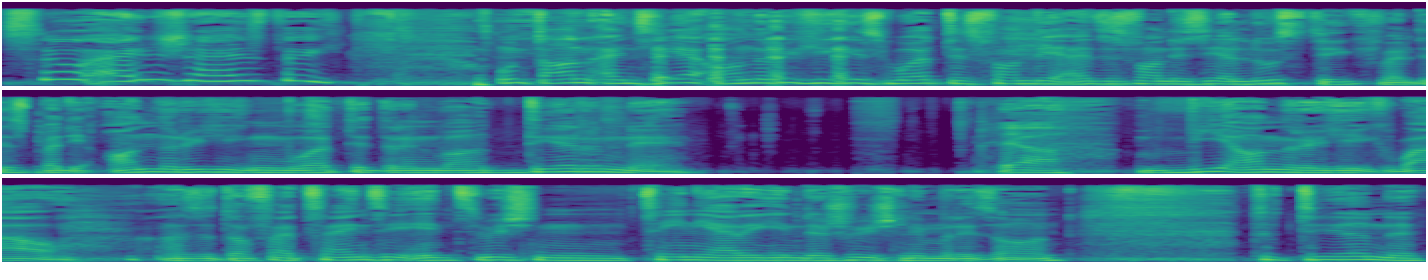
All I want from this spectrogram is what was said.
so ein Scheißdreck. Und dann ein sehr anrüchiges Wort, das fand ich, das fand ich sehr lustig, weil das bei den anrüchigen Worte drin war. Dirne. Ja. Wie anrüchig, wow. Also da verzeihen sie inzwischen Zehnjährige in der Schule schlimmere Sachen. Du Dirne.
